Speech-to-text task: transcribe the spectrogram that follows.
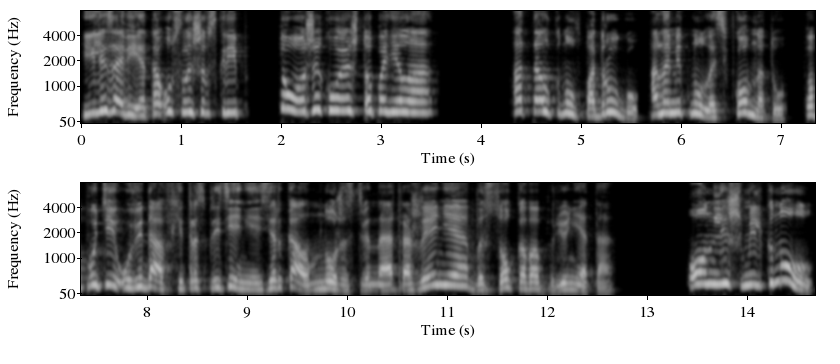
Елизавета, услышав скрип, тоже кое-что поняла Оттолкнув подругу, она метнулась в комнату, по пути увидав в хитросплетении зеркал множественное отражение высокого брюнета. Он лишь мелькнул,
